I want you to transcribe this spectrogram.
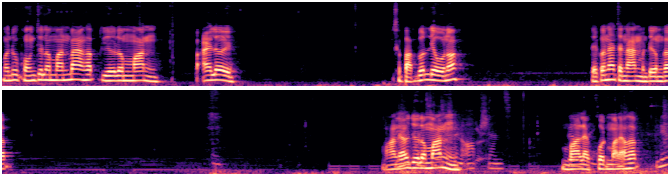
มาดูของเยอรมันบ้างครับ เยอรมันไปเลย ฉบับรวดเร็วเนาะแต่ก็น่าจะนานเหมือนเดิมครับ มาแล้ว New เยอรมัน construction Options. มาแล้วคนมาแล้วครับ New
